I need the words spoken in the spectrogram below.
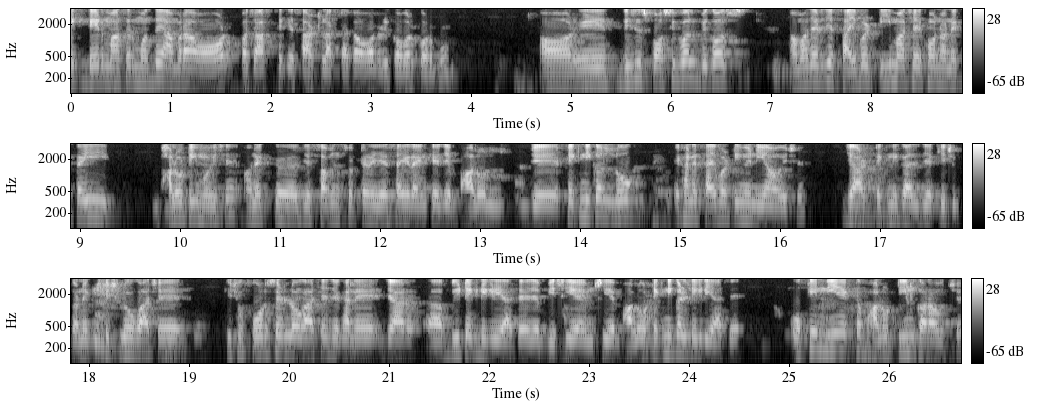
এক দেড় মাসের মধ্যে আমরা অর পঞ্চাশ থেকে ষাট লাখ টাকা অর রিকভার করব। আর দিস ইজ পসিবল বিকজ আমাদের যে সাইবার টিম আছে এখন অনেকটাই ভালো টিম হয়েছে। অনেক যে সাব ইন্সপেক্টর এএসআই র্যাঙ্কে যে ভালো, যে টেকনিক্যাল লোক এখানে সাইবার টিমে নেওয়া হয়েছে। যার টেকনিক্যাল যে কিছু, অনেক কিছু লোক আছে, কিছু ফোর্সের লোক আছে যেখানে যার বিটেক ডিগ্রি আছে, যে বিসিএ এমসিএ ভালো টেকনিক্যাল ডিগ্রি আছে। ওকে নিয়ে একটা ভালো টিম করা হচ্ছে।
